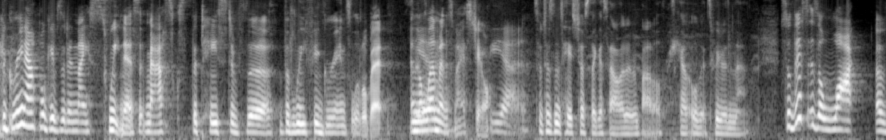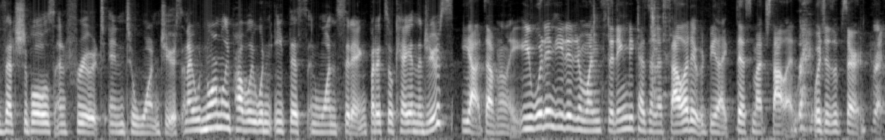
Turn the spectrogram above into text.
The green apple gives it a nice sweetness. It masks the taste of the, the leafy greens a little bit. And yeah. the lemon's nice too. Yeah. So it doesn't taste just like a salad in a bottle. It's got a little bit sweeter than that. So this is a lot of vegetables and fruit into one juice. And I would normally probably wouldn't eat this in one sitting, but it's okay in the juice? Yeah, definitely. You wouldn't eat it in one sitting because in a salad it would be like this much salad, right. which is absurd. Right.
